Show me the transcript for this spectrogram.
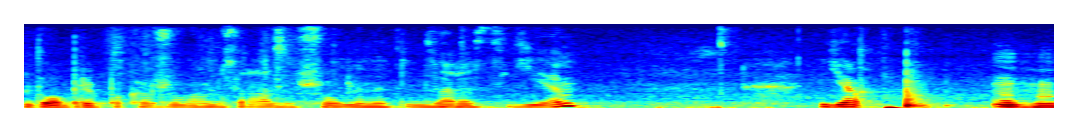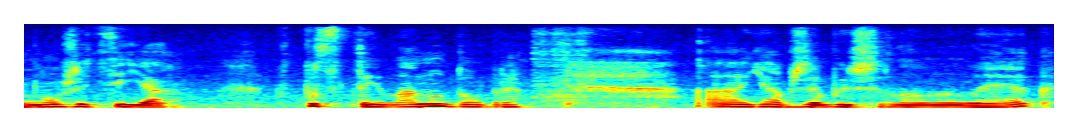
добре, покажу вам зразу, що у мене тут зараз є. Я угу, ножиці я впустила, ну добре. Я вже вишила лелек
